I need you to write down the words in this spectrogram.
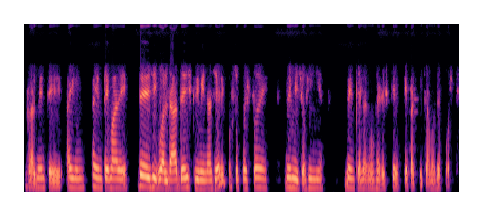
realmente hay un, hay un tema de, de desigualdad, de discriminación y por supuesto de, de misoginia frente a las mujeres que, que practicamos deporte.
